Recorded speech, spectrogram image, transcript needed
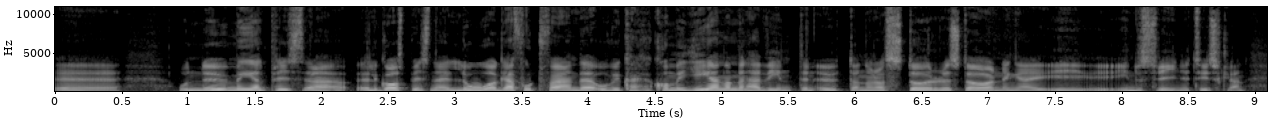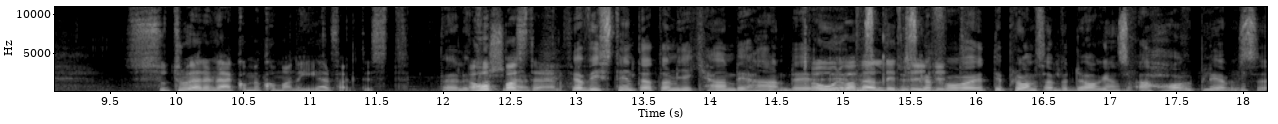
Eh, och nu med elpriserna, eller gaspriserna är låga fortfarande och vi kanske kommer igenom den här vintern utan några större störningar i industrin i Tyskland. Så tror jag den här kommer komma ner faktiskt. Väldigt jag hoppas det i alla fall. Jag visste inte att de gick hand i hand. Det, oh, det var väldigt du, ska, du ska få ett diplom sen för dagens aha-upplevelse.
